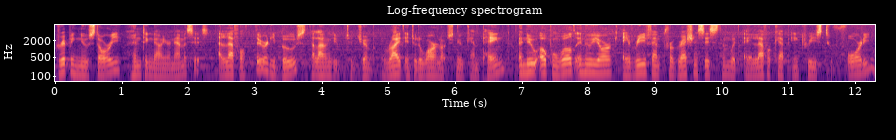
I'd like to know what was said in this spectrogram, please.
gripping new story, hunting down your nemesis, a level 30 boost, allowing you to jump right into the Warlord's new campaign, a new open world in New York, a revamped progression system with a level cap increase to 40,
